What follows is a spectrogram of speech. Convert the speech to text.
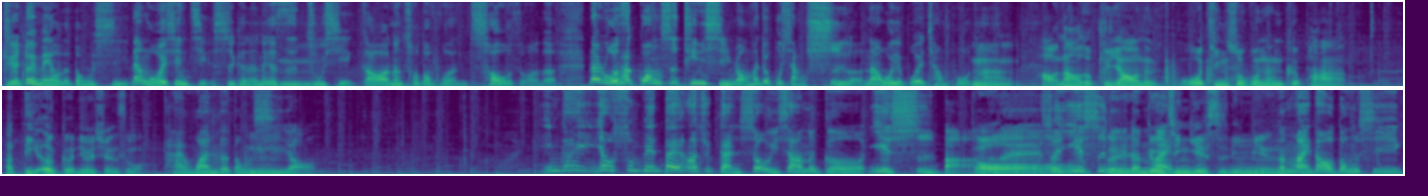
绝对没有的东西，但我会先解释，可能那个是猪血糕啊，嗯、那臭豆腐很臭什么的。那如果他光是听形容，他就不想试了，那我也不会强迫他。嗯，好，然后说不要那个，我听说过那很可怕、啊。那第二个你会选什么？台湾的东西哦。嗯应该要顺便带他去感受一下那个夜市吧，哦、对不对？所以夜市里能买进夜市里面、嗯、能买到的东西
